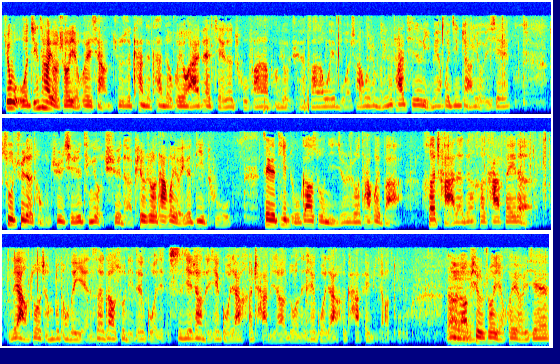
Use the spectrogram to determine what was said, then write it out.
就我经常有时候也会想，就是看着看着会用 iPad 截个图发到朋友圈，发到微博上，为什么？因为它其实里面会经常有一些数据的统计，其实挺有趣的。譬如说，它会有一个地图，这个地图告诉你，就是说它会把喝茶的跟喝咖啡的量做成不同的颜色，告诉你这个国家世界上哪些国家喝茶比较多，哪些国家喝咖啡比较多。然后，然后嗯譬如说也会有一些，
